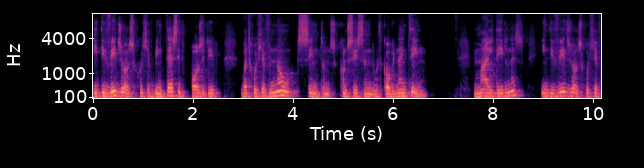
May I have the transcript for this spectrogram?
individuals who have been tested positive but who have no symptoms consistent with COVID-19. Mild illness, individuals who have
